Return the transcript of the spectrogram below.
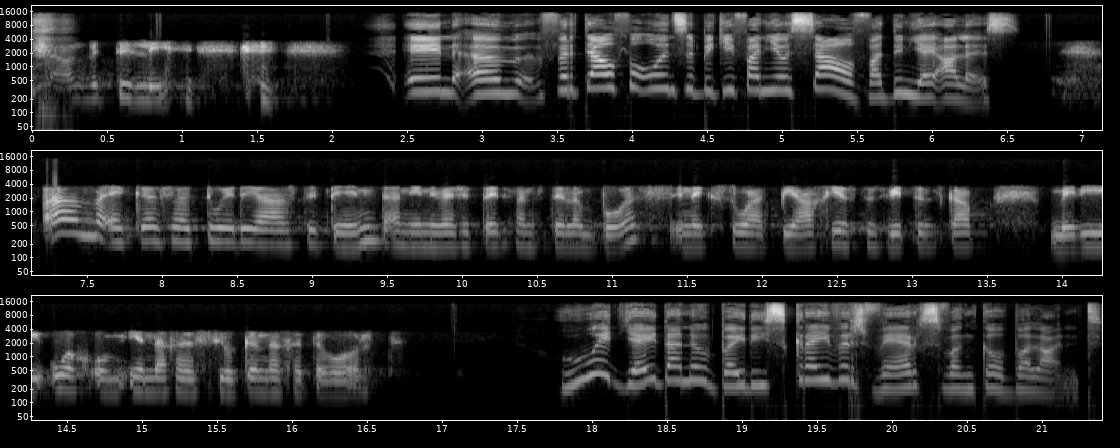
genaamd Betulie. En ehm um, vertel vir ons 'n bietjie van jouself. Wat doen jy alles? Ehm um, ek is 'n tweedejaars student aan die Universiteit van Stellenbosch en ek swaat biogeesteswetenskap met die oog om enige sielkundige te word. Hoe het jy dan nou by die skrywerswerkswinkel beland?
